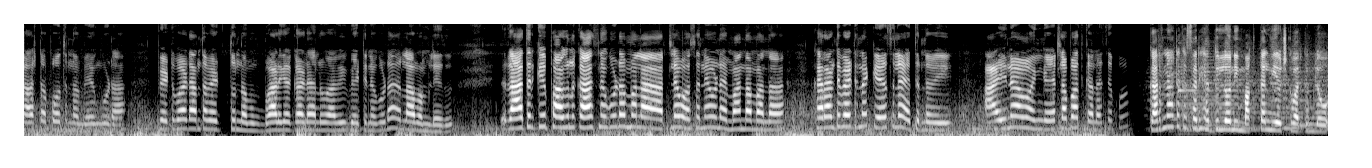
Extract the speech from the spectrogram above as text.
నష్టపోతున్నాం మేము కూడా. పెట్టుబడి అంతా పెడుతున్నాము. బాడిగ గడాలు అవి పెట్టినా కూడా లాభం లేదు. రాత్రికి పగులు కాసినా కూడా మళ్ళీ అట్లే వస్తూనే ఉన్నాయి. మంద మంద. కరెంటు పెట్టినా కేసులే అవుతుండవి. అయినా ఇంకా ఎట్లా బతకాలా చెప్పు? కర్ణాటక సరిహద్దుల్లోని మక్తల్ నియోజకవర్గంలో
